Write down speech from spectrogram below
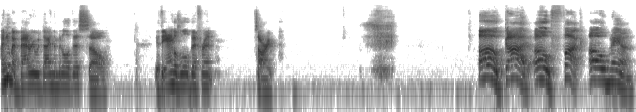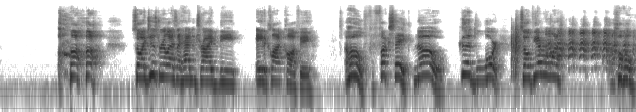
I knew my battery would die in the middle of this, so if the angle's a little different, sorry. Oh, God. Oh, fuck. Oh, man. so I just realized I hadn't tried the 8 o'clock coffee. Oh, for fuck's sake. No. Good Lord. So if you ever want to... Oh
